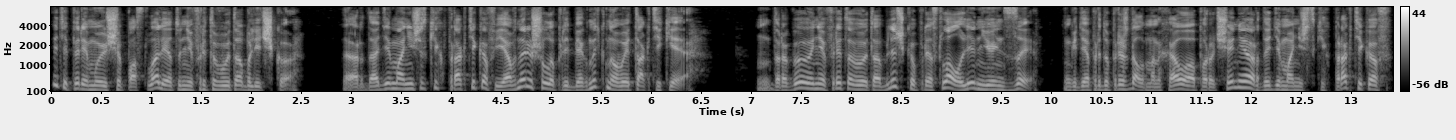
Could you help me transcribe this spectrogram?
и теперь ему ещё послали эту нефритовую табличку. Орда демонических практиков явно решила прибегнуть к новой тактике. Другую нефритовую табличку прислал Лин Юньцзы, где предупреждал Манхао о поручении Орды демонических практиков.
